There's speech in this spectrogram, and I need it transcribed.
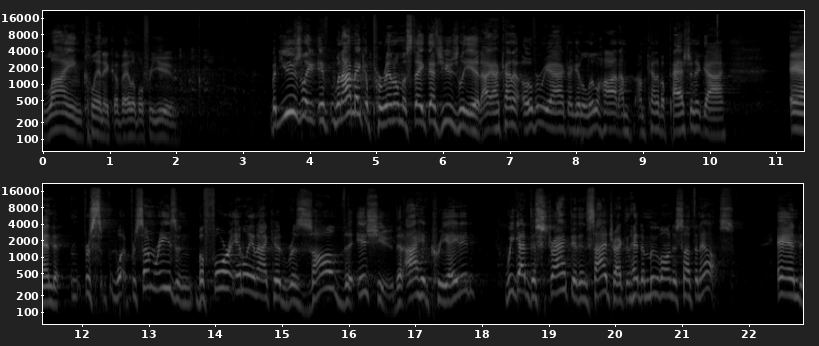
lying clinic available for you. But usually, if, when I make a parental mistake, that's usually it. I, I kind of overreact. I get a little hot. I'm, I'm kind of a passionate guy. And for, for some reason, before Emily and I could resolve the issue that I had created, we got distracted and sidetracked and had to move on to something else. And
